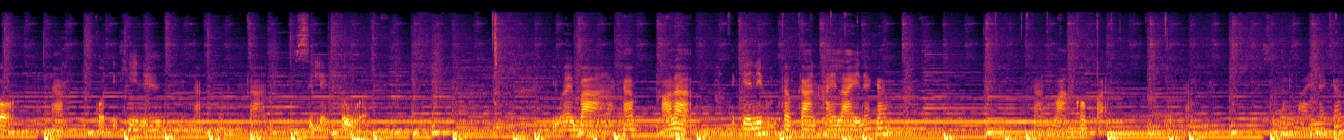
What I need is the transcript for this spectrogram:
ก่อนนะครับกดอีกทีนึงนะครับทำการ select ตัว ว UI bar นะครับเอาล่ะในเกมนี้ผมกับการไฮไลท์นะครับ การวางเข้าไปนะครับไฮไลท์นะครับ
